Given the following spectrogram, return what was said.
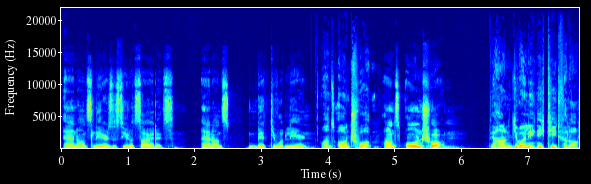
en ons leren, zoals je dat zei. En ons een beetje wat leren. Ons anschwappen. Ons onschwappen. Wir haben gewöhnlich nicht Zeit für das.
